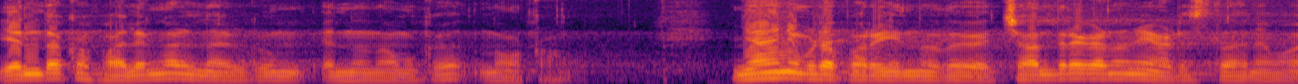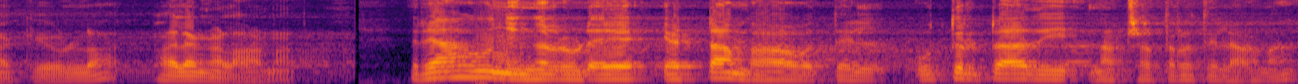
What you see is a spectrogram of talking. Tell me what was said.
എന്തൊക്കെ ഫലങ്ങൾ നൽകും എന്ന് നമുക്ക് നോക്കാം. ഞാനിവിടെ പറയുന്നത് ചന്ദ്രഗണനെ അടിസ്ഥാനമാക്കിയുള്ള ഫലങ്ങളാണ്. രാഹു നിങ്ങളുടെ എട്ടാം ഭാവത്തിൽ ഉത്രട്ടാതി നക്ഷത്രത്തിലാണ്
